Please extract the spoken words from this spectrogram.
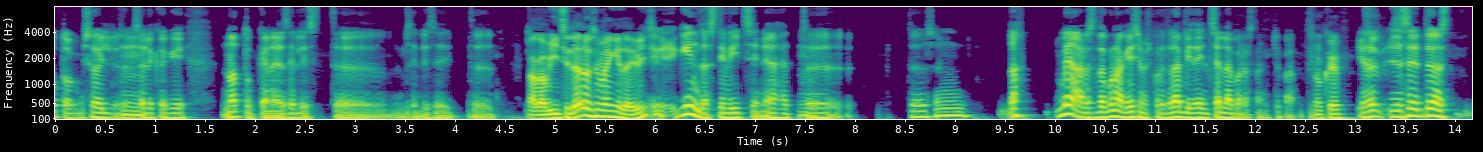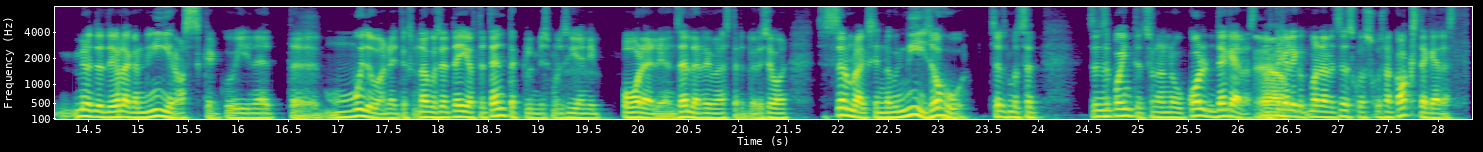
auto, mis hõljus mm, -hmm. et see oli ikkagi natukene sellist, selliseid aga viitsid edasi mängida, ei viitsi? kindlasti viitsin jah, et mm., et see on noh, mina ei ole seda kunagi esimest korda läbi teinud, sellepärast ainult juba okay.. ja see, see tõenäoliselt minu teada ei ole ka nii raske, kui need muidu on näiteks nagu see Day of the Tentacle, mis mul siiani pooleli on, selle remastered versioon, sest seal ma läksin nagu nii sohu, selles mõttes, et see on see point, et sul on nagu kolm tegelast, noh tegelikult ma olen veel selles kohas, kus on kaks tegelast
